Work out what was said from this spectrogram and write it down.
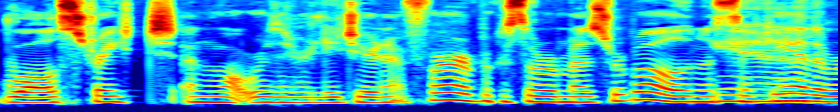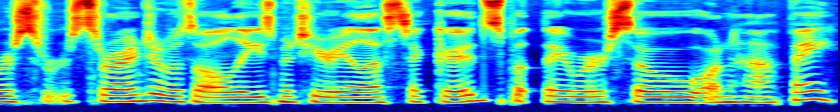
Wall Street, and what were they really doing it for? Because they were miserable, and it's like, Yeah. yeah, they were sur- surrounded with all these materialistic goods, but they were so unhappy.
